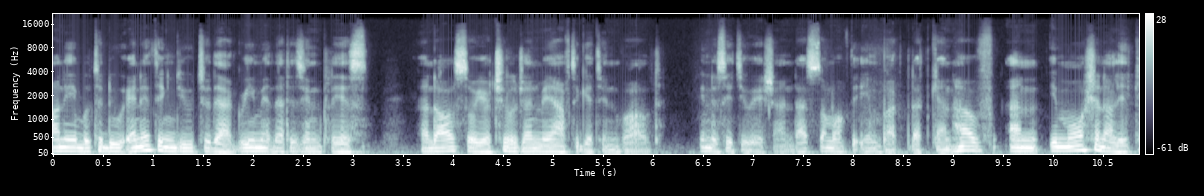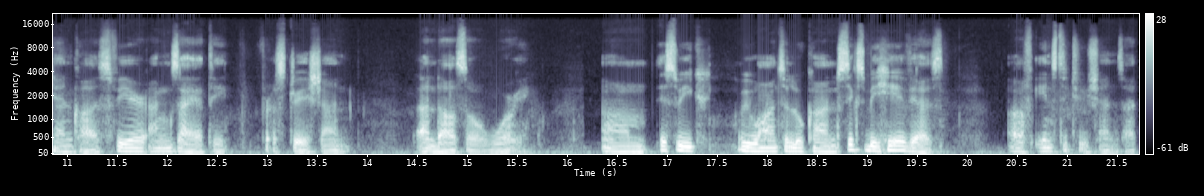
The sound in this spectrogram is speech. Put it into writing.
unable to do anything due to the agreement that is in place, and also your children may have to get involved in the situation. That's some of the impact that can have, and emotionally can cause fear, anxiety, frustration, and also worry. Um, this week, we want to look on six behaviors of institutions that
